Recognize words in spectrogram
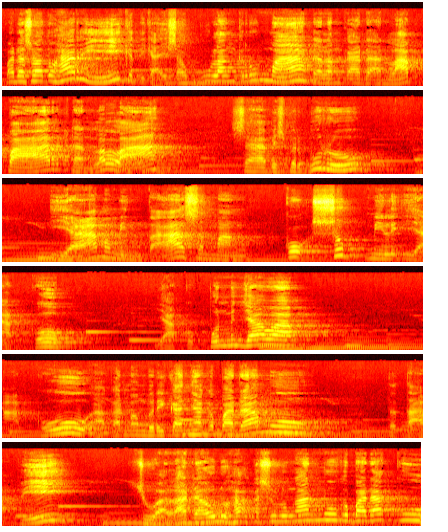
Pada suatu hari ketika Esau pulang ke rumah dalam keadaan lapar dan lelah sehabis berburu, ia meminta semangkuk sup milik Yakub. Yakub pun menjawab, "Aku akan memberikannya kepadamu." Tetapi jualah dahulu hak kesulunganmu kepadaku.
